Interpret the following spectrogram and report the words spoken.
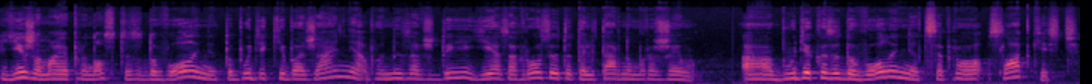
їжа має приносити задоволення, то будь-які бажання вони завжди є загрозою тоталітарному режиму. А будь-яке задоволення це про слабкість.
